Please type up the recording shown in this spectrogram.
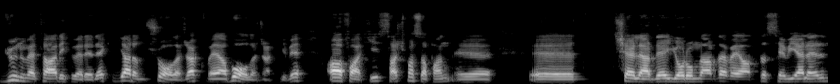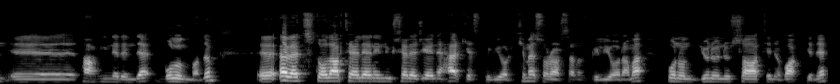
gün ve tarih vererek yarın şu olacak veya bu olacak gibi afaki saçma sapan e, e, şeylerde, yorumlarda veyahut da seviyelerin e, tahminlerinde bulunmadım. E, evet dolar TL'nin yükseleceğini herkes biliyor. Kime sorarsanız biliyor ama bunun gününü, saatini, vaktini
